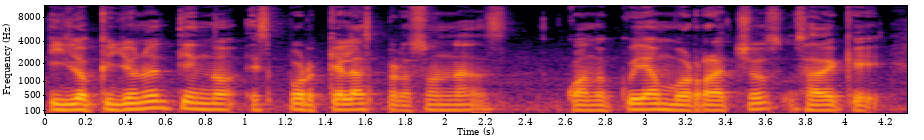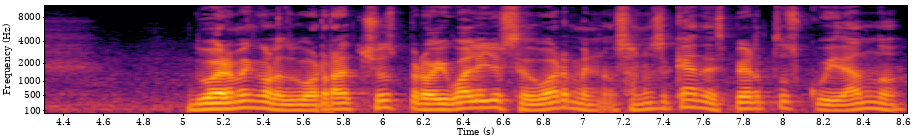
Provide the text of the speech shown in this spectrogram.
Y lo que yo no entiendo es por qué las personas, cuando cuidan borrachos, o sea, de que duermen con los borrachos, pero igual ellos se duermen, o sea, no se quedan despiertos cuidando.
